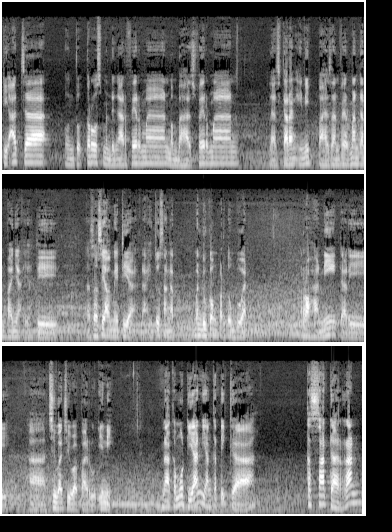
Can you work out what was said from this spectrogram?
diajak untuk terus mendengar firman, membahas firman. Nah sekarang ini bahasan firman kan banyak ya di eh, sosial media. Nah itu sangat mendukung pertumbuhan rohani dari eh, jiwa-jiwa uh, baru ini. Nah kemudian yang ketiga kesadaran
